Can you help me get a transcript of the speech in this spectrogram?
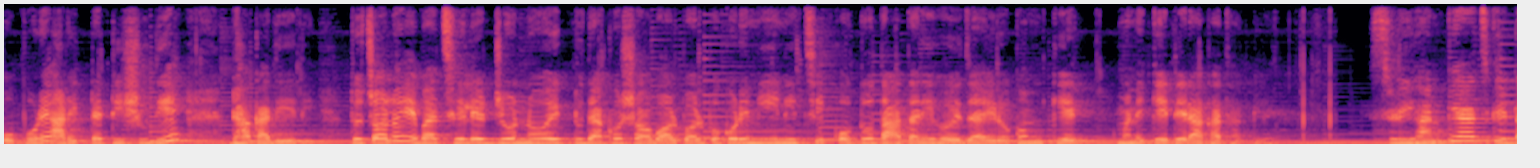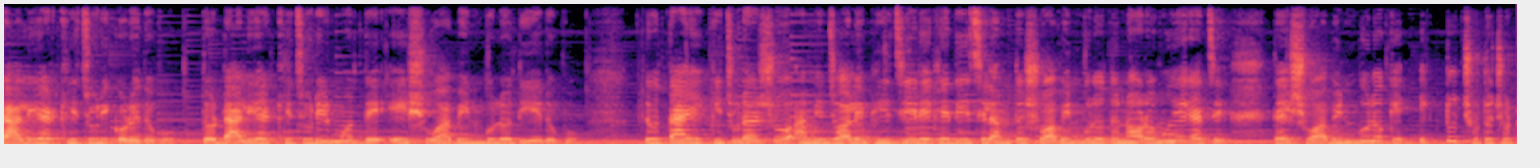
ওপরে আরেকটা টিস্যু দিয়ে ঢাকা দিয়ে দিই। তো চলো এবার ছেলের জন্য একটু দেখো সব অল্প অল্প করে নিয়ে নিচ্ছি, কত তাড়াতাড়ি হয়ে যায় এরকম কেট মানে কেটে রাখা থাকলে শ্রীহানকে আজকে ডালিয়ার খিচুড়ি করে দেবো। তো ডালিয়ার খিচুড়ির মধ্যে এই সোয়াবিনগুলো দিয়ে দেবো। তো তাই কিছুটা শো আমি জলে ভিজিয়ে রেখে দিয়েছিলাম, তো সোয়াবিনগুলো তো নরম হয়ে গেছে। তাই সোয়াবিনগুলোকে একটু ছোট ছোট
